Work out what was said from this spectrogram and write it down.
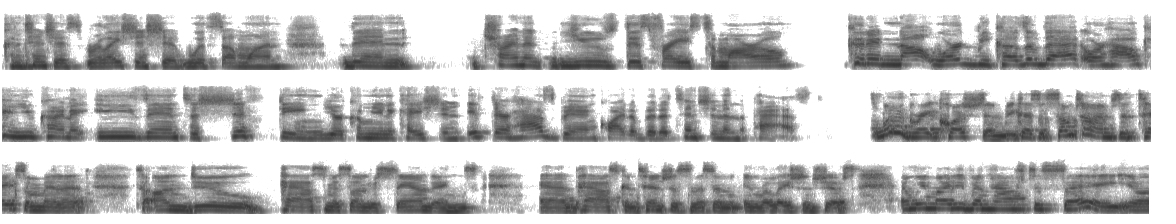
contentious relationship with someone, then trying to use this phrase tomorrow could it not work because of that? Or how can you kind of ease into shifting your communication if there has been quite a bit of tension in the past? What a great question because sometimes it takes a minute to undo past misunderstandings and past contentiousness in, in relationships. And we might even have to say you know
